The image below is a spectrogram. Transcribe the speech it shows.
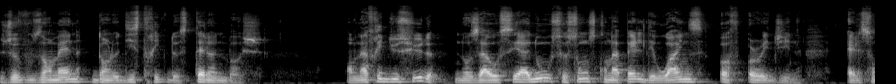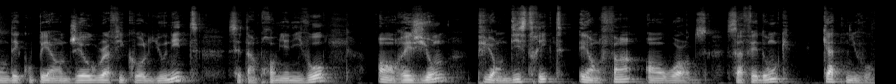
je vous emmène dans le district de Stellenbosch. En Afrique du Sud, nos AOC à nous, ce sont ce qu'on appelle des wines of origin. Elles sont découpées en geographical unit, c'est un premier niveau, en région, puis en district et enfin en wards. Ça fait donc quatre niveaux.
